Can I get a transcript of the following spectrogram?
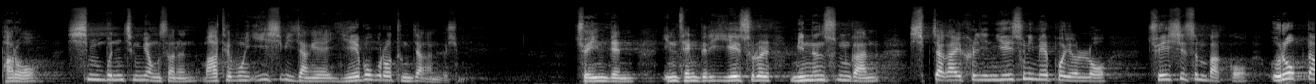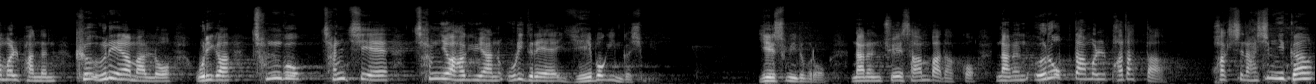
바로 신분 증명서는 마태복음 22장의 예복으로 등장하는 것입니다. 죄인된 인생들이 예수를 믿는 순간 십자가에 흘린 예수님의 보혈로 죄 씻음 받고 의롭담을 받는 그 은혜야말로 우리가 천국 잔치에 참여하기 위한 우리들의 예복인 것입니다. 예수 믿음으로 나는 죄 사함 받았고 나는 의롭담을 받았다. 확신하십니까?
